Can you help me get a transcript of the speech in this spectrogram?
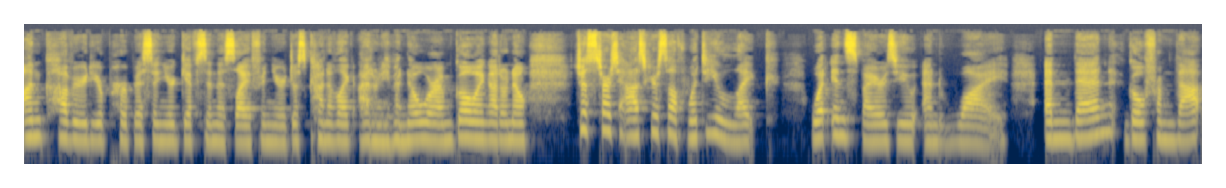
uncovered your purpose and your gifts in this life and you're just kind of like, I don't even know where I'm going, I don't know, just start to ask yourself, what do you like? What inspires you and why. And then go from that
